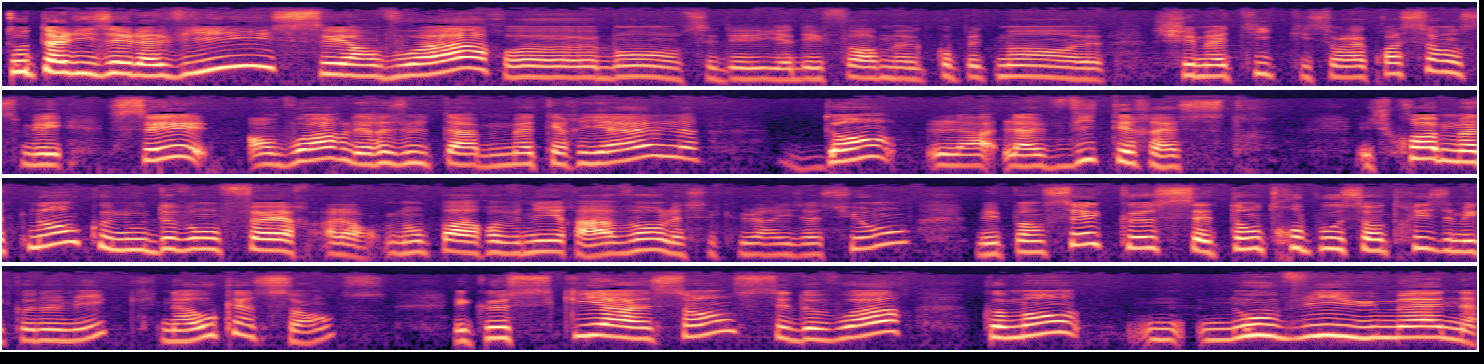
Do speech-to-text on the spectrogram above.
totaliser la vie, c'est en voir, euh, bon, il y a des formes complètement euh, schématiques qui sont la croissance, mais c'est en voir les résultats matériels dans la vie terrestre. Et je crois maintenant que nous devons faire, alors non pas revenir à avant la sécularisation, mais penser que cet anthropocentrisme économique n'a aucun sens et que ce qui a un sens, c'est de voir comment nos vies humaines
